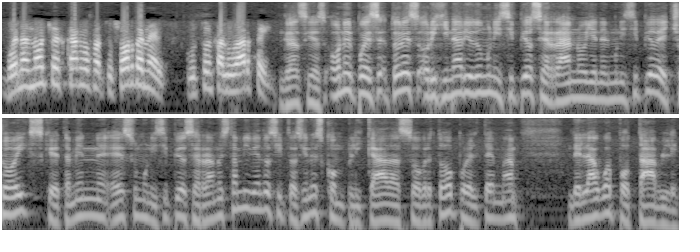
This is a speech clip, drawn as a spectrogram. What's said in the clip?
Buenas noches, Carlos, a tus órdenes. Gusto en saludarte. Gracias. Oner, pues tú eres originario de un municipio serrano y en el municipio de Choix, que también es un municipio serrano, están viviendo situaciones complicadas, sobre todo por el tema del agua potable.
